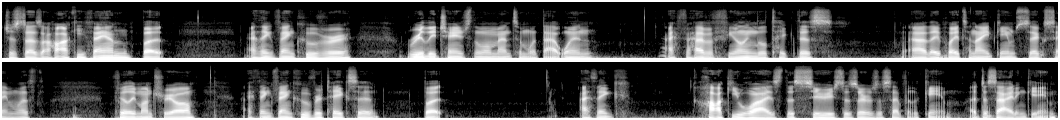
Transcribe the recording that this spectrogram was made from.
just as a hockey fan. But I think Vancouver really changed the momentum with that win. I have a feeling they'll take this. Uh, they play tonight, game six. Same with Philly, Montreal. I think Vancouver takes it, but I think hockey wise, this series deserves a seventh game, a deciding game,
